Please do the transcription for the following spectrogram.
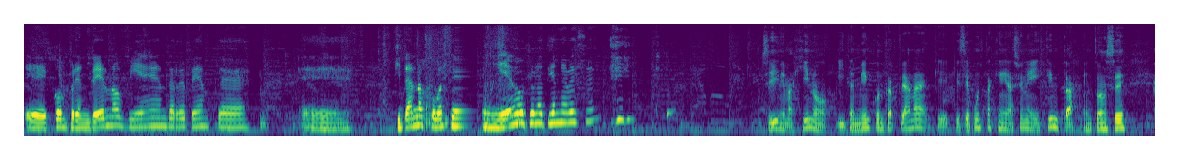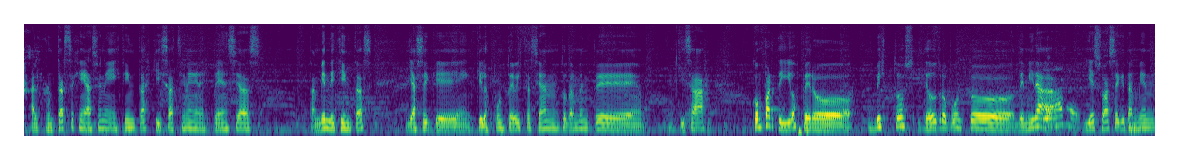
eh, comprendernos bien de repente, eh, quitarnos como ese miedo que uno tiene a veces. Sí, me imagino. Y también contarte, Ana, que, se juntan generaciones distintas. Entonces, al juntarse generaciones distintas, quizás tienen experiencias también distintas y hace que, los puntos de vista sean totalmente, quizás, compartidos, pero vistos de otro punto de mirada. Y eso hace que también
